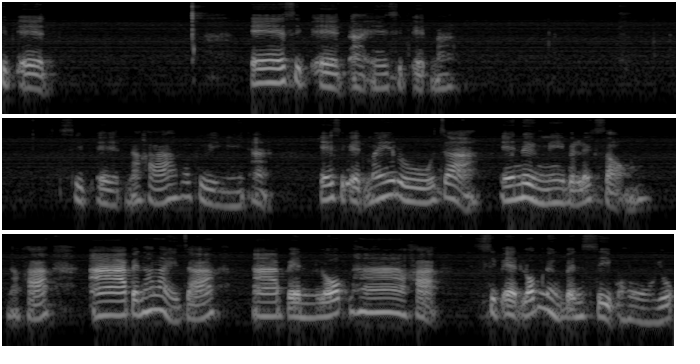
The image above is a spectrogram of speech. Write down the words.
สิบเอ็ด a สิบเอ็ดอะ a สิบเอ็ดมาสิบเอ็ดนะคะ ก็คืออย่างนี้อะ a สิบเอ็ดไม่รู้จ้ะ a หนึ่งนี่เป็นเลขสองนะคะ r เป็นเท่าไหร่จ๊ะ r เป็นลบห้าค่ะ สิบเอ็ดลบหนึ่งเป็นสิบโอ้โหยก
